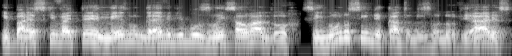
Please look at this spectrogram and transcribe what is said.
E parece que vai ter mesmo greve de buzu em Salvador. Segundo o Sindicato dos Rodoviários,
